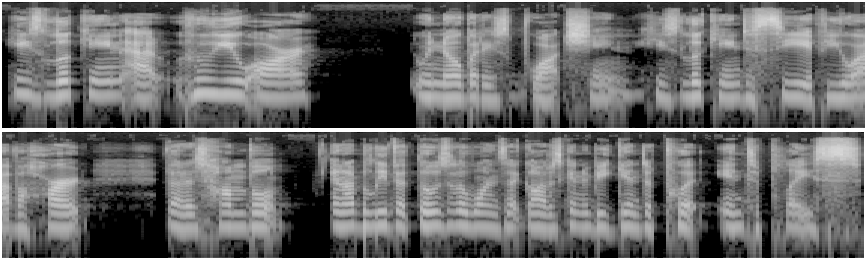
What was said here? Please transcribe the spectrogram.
he's looking at who you are when nobody's watching he's looking to see if you have a heart that is humble and i believe that those are the ones that god is going to begin to put into place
